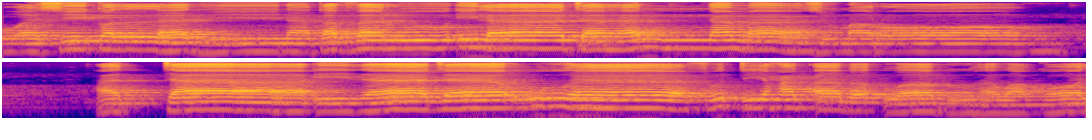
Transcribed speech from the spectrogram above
وسيق الذين كفروا إلى جهنم زمرا حتى إذا جاءوها فتحت أبوابها وقال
